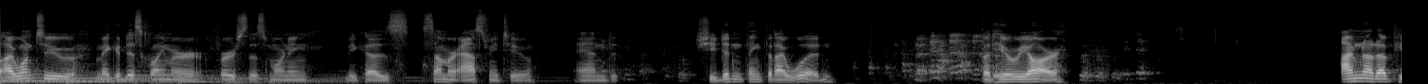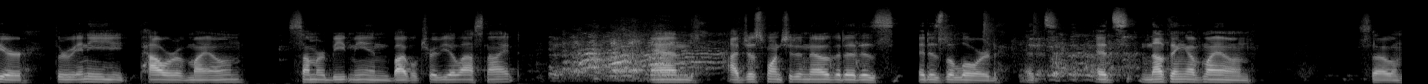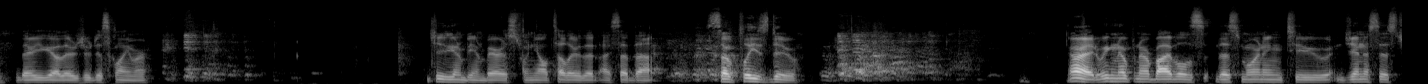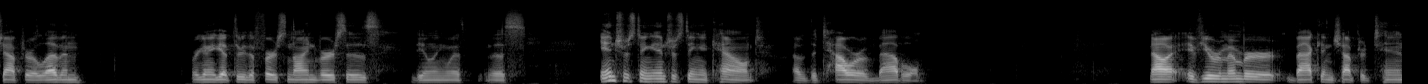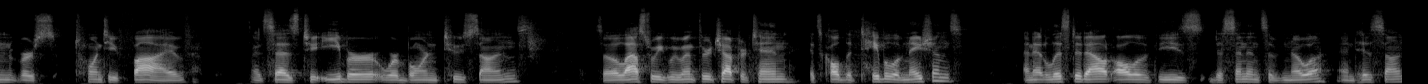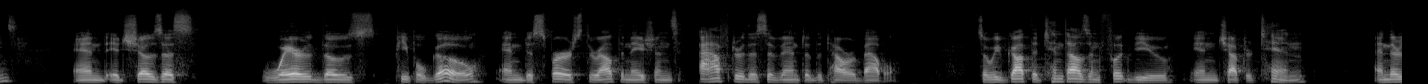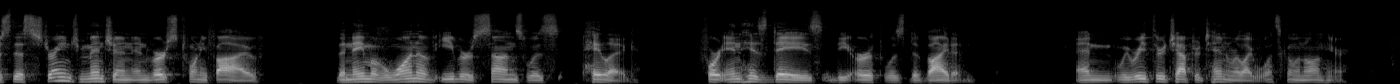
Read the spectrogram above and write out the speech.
Well, I want to make a disclaimer first this morning because Summer asked me to, and she didn't think that I would. But here we are. I'm not up here through any power of my own. Summer beat me in Bible trivia last night. And I just want you to know that it is it is the Lord. It's it's nothing of my own. So there you go. There's your disclaimer. She's going to be embarrassed when y'all tell her that I said that. So please do. All right, we can open our Bibles this morning to Genesis chapter 11. We're going to get through the first nine verses dealing with this interesting, interesting account of the Tower of Babel. Now, if you remember back in chapter 10, verse 25, it says, To Eber were born two sons. So last week we went through chapter 10. It's called the Table of Nations, and it listed out all of these descendants of Noah and his sons. And it shows us where those people go and disperse throughout the nations after this event of the Tower of Babel. So we've got the 10,000 foot view in chapter 10, and there's this strange mention in verse 25. The name of one of Eber's sons was Peleg, for in his days the earth was divided. And we read through chapter 10, we're like, what's going on here?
